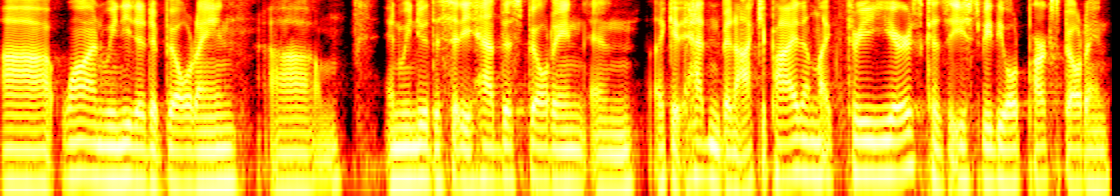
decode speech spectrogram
Uh, one, we needed a building, um, and we knew the city had this building, and like it hadn't been occupied in like three years because it used to be the old Parks building.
